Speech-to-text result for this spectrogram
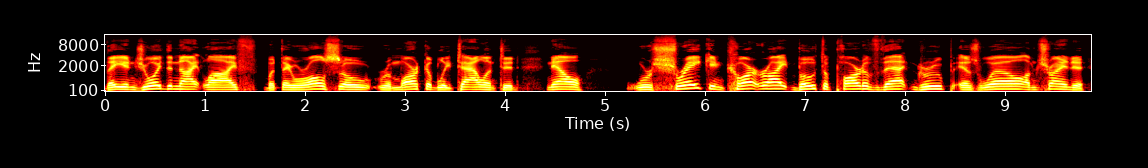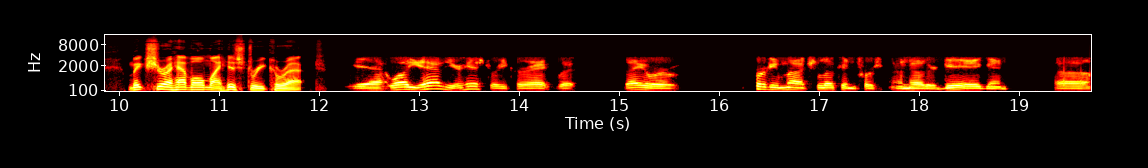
they enjoyed the nightlife, but they were also remarkably talented. Now, were Shrake and Cartwright both a part of that group as well? I'm trying to make sure I have all my history correct. Yeah, well, you have your history correct, but they were pretty much looking for another gig and uh,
